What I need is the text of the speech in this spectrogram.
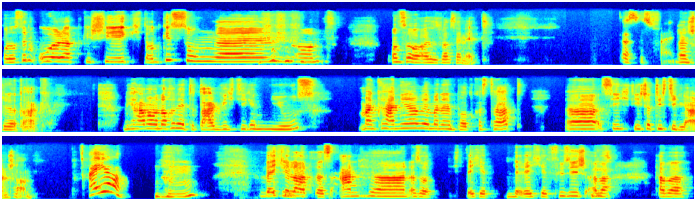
Fotos aus dem Urlaub geschickt und gesungen und, und so. Also es war sehr nett. Das ist fein. Ein schöner Tag. Wir haben aber noch eine total wichtige News. Man kann ja, wenn man einen Podcast hat, äh, sich die Statistiken anschauen. Mhm. Welche Stimmt. Leute das anhören, also welche, welche physisch, aber, aber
